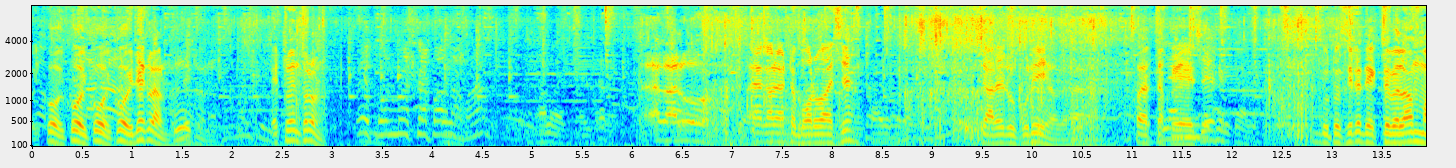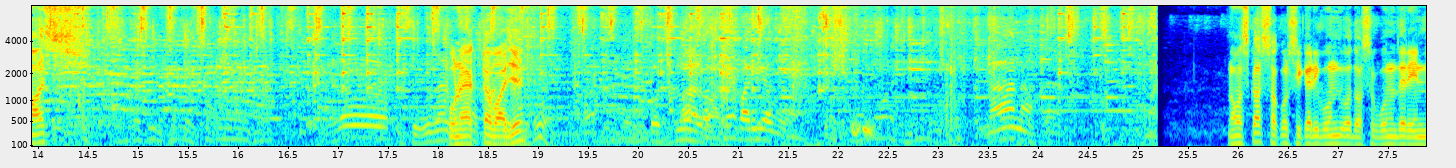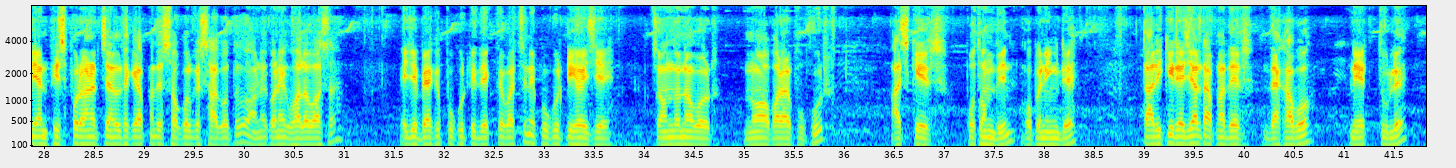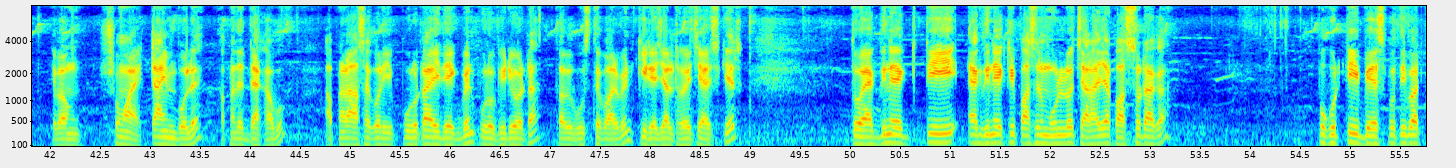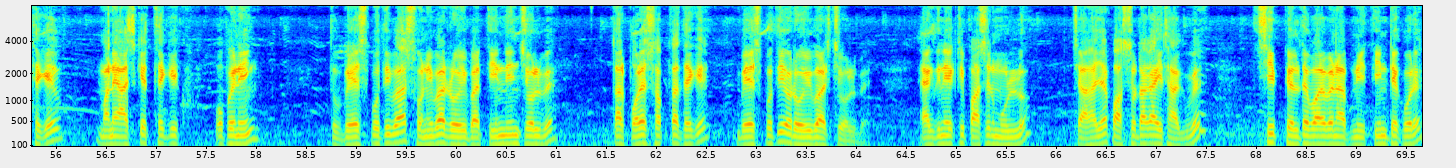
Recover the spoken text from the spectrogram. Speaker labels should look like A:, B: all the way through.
A: কই কই কই কই না, দেখলাম না। একটু তোলো না। এগারো এগারো একটা বড় আছে। চারের উপরেই হবে হ্যাঁ। কয়েকটা পেয়েছে। দুটো সিটে দেখতে পেলাম মাছ। কোনো একটা বাজে। নমস্কার সকল শিকারী বন্ধু ও দর্শক বন্ধুদের Indian fish four hundred channel থেকে আপনাদের সকলকে স্বাগত, অনেক অনেক ভালোবাসা। এই যে ব্যাকে পুকুরটি দেখতে পাচ্ছেন, এই পুকুরটি হয়েছে চন্দননগর নোয়াপাড়ার পুকুর, আজকের প্রথম দিন ওপেনিং ডে তারিখই রেজাল্ট আপনাদের দেখাবো নেট তুলে এবং সময় টাইম বলে আপনাদের দেখাবো। আপনারা আশা করি পুরোটাই দেখবেন, পুরো ভিডিওটা, তবে বুঝতে পারবেন কি রেজাল্ট হয়েছে আজকের। তো একদিনে একটি একদিনে একটি পাসের মূল্য চার হাজার পাঁচশো টাকা। পুকুরটি বৃহস্পতিবার থেকে মানে আজকের থেকে ওপেনিং তো বৃহস্পতিবার, শনিবার, রবিবার তিন দিন চলবে। তারপরের সপ্তাহ থেকে বৃহস্পতি ও রবিবার চলবে। একদিনে একটি পাসের মূল্য, চার হাজার পাঁচশো টাকাই থাকবে। ছিপ ফেলতে পারবেন আপনি তিনটে করে।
